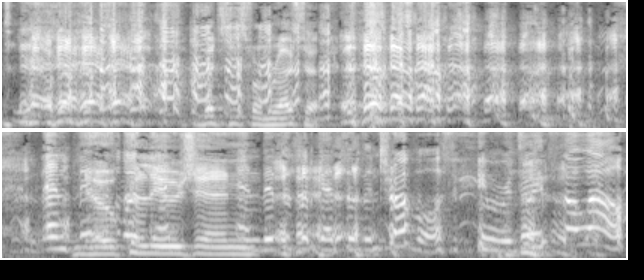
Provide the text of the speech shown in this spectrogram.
but she's from Russia. and this No is what gets- collusion. and this is what gets us in trouble. we were doing so well.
